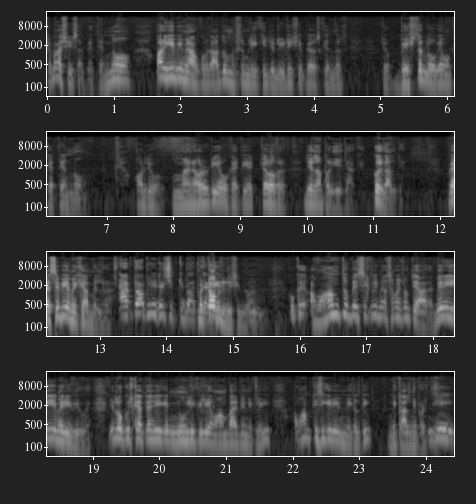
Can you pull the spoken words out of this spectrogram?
शबाज साहब कहते हैं नो और ये भी मैं आपको बता दूँ मुस्लिम लीग की जो लीडरशिप है उसके अंदर जो बेशतर लोग हैं वो कहते हैं नो और जो माइनॉरिटी है वो कहती है चलो फिर जेल पर ये जाके कोई गल नहीं। वैसे भी हमें क्या मिल रहा है? आप टॉप लीडरशिप की बात मैं टॉप लीडरशिप की बात क्योंकि अवाम तो बेसिकली मैं समझता हूँ तैयार है। मेरी ये मेरी व्यू है। ये लोग कुछ कहते हैं जी कि नून लीग के लिए अवाम बाहर नहीं निकलेगी। अवाम किसी के लिए नहीं निकलती निकालनी पड़ती जी।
